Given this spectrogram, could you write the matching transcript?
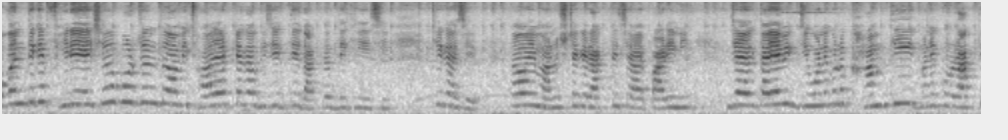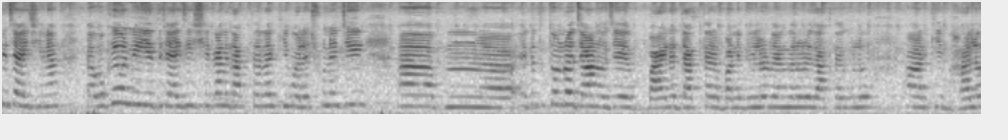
ওখান থেকে ফিরে এসেও পর্যন্ত আমি ছ হাজার টাকা ভিজিট দিয়ে ডাক্তার দেখিয়েছি, ঠিক আছে? তাও আমি মানুষটাকে রাখতে চাই, পারিনি। যাই তাই আমি জীবনে কোনো খামতি মানে রাখতে চাইছি না, তা ওকেও নিয়ে যেতে চাইছি, সেখানে ডাক্তাররা কি বলে, শুনেছি এটা তো তোমরা জানো যে বাইরের ডাক্তার মানে ভেলোর ব্যাঙ্গালোরের ডাক্তারগুলো আর কি ভালো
